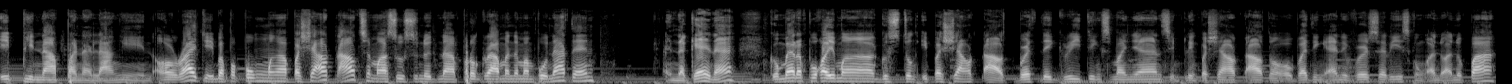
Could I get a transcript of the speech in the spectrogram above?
ipinapanalangin. Alright, yung iba pa pong mga pa-shoutout sa mga susunod na programa naman po natin. And again, ha, kung meron po kayo mga gustong ipa-shoutout, birthday greetings man yan, simpleng pa-shoutout o wedding anniversaries, kung ano-ano pa,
